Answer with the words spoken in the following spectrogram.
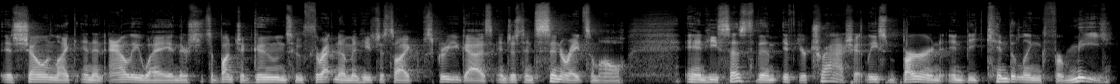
is shown like in an alleyway, and there's just a bunch of goons who threaten him, and he's just like, "Screw you guys," and just incinerates them all. And he says to them, "If you're trash, at least burn and be kindling for me."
